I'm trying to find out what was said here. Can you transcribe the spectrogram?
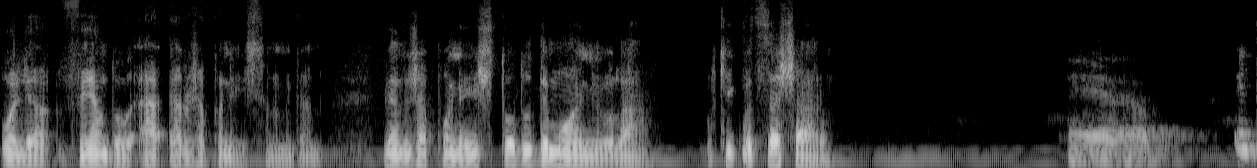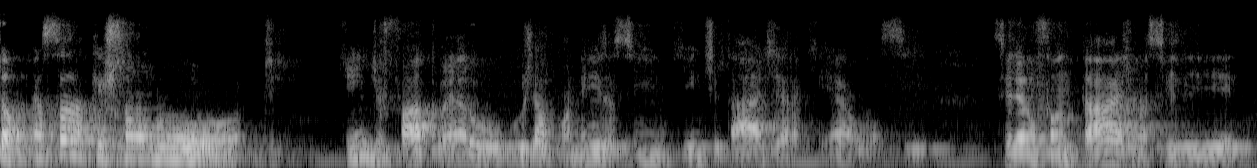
olhando, vendo, era o japonês, se não me engano, vendo o japonês todo o demônio lá. O que, que vocês acharam? É, então, essa questão do de quem de fato era o, o japonês, assim, que entidade era aquela, se se ele era um fantasma, se ele,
